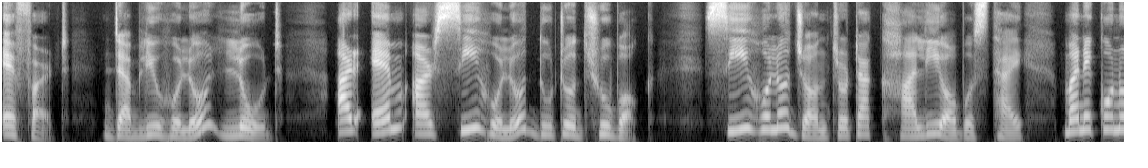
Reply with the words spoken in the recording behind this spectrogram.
এফার্ট ডাব্লিউ হল লোড আর এম আর সি হল দুটো ধ্রুবক। সি হল যন্ত্রটা খালি অবস্থায় মানে কোনো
